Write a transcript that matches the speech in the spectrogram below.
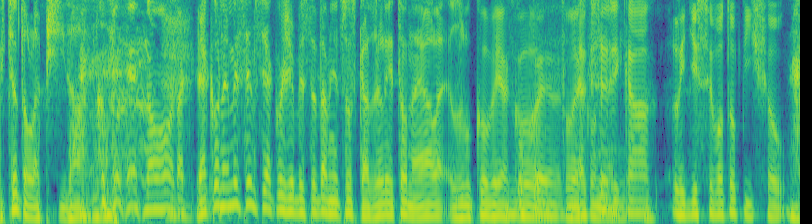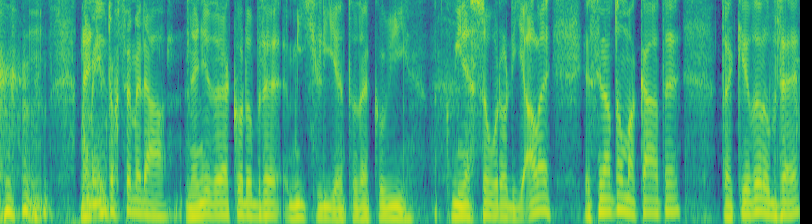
chce to lepší záznam. no, tak. jako nemyslím si, jako, že byste tam něco zkazili, to ne, ale zvukově jako... Zvukově, to jak jako se není. říká, lidi si o to píšou. není, my jim to chceme dát. Není to jako dobře míchlý, je to takový, takový nesourodý, ale jestli na to makáte, tak je to dobře.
